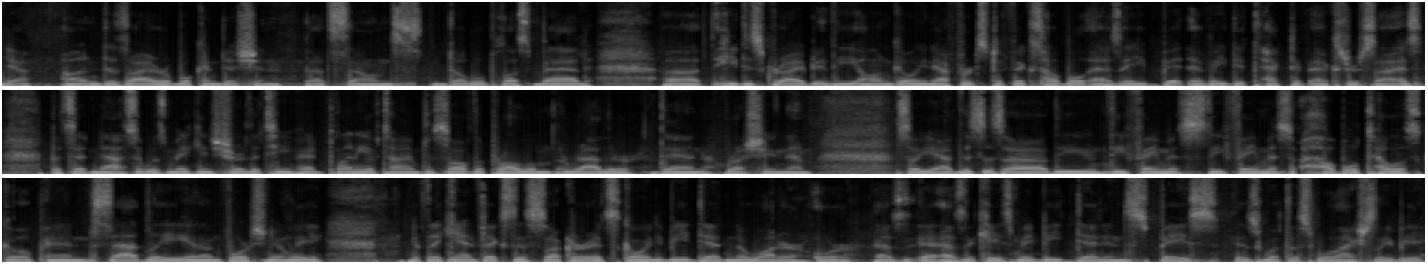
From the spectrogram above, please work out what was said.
Yeah, undesirable condition. That sounds double plus bad. Uh, he described the ongoing efforts to fix Hubble as a bit of a detective exercise, but said NASA was making sure the team had plenty of time to solve the problem rather than rushing them. So yeah, this is uh, the the famous the famous Hubble telescope, and sadly and unfortunately, if they can't fix this sucker, it's going to be dead in the water, or as as the case may be, dead in space is what this will actually be.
